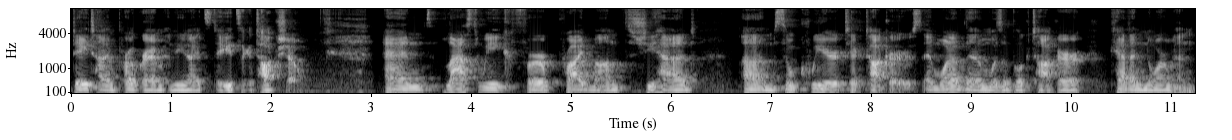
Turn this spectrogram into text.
daytime program in the United States, like a talk show. And last week for Pride Month, she had um, some queer TikTokers, and one of them was a BookToker, Kevin Norman.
